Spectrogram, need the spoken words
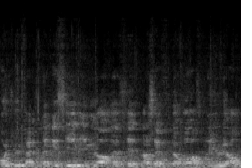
Og 25.37 Inger Arne Sætra Skjefte og Astrid Julie Alvorsen.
